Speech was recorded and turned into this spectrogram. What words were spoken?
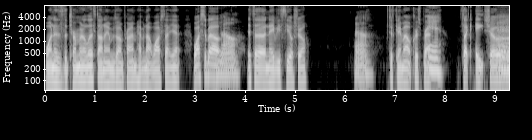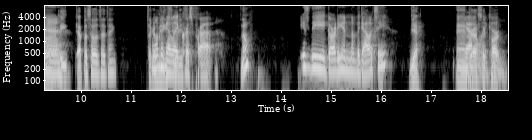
One is the Terminal List on Amazon Prime. Have not watched that yet. Watched about. no, It's a Navy SEAL show. no. Just came out. Chris Pratt. Eh, It's like eight show, Eh. eight episodes. I think. It's like I don't a think I like. Chris Pratt. No. He's the Guardian of the Galaxy. Yeah. And yeah, Jurassic like Park. him.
